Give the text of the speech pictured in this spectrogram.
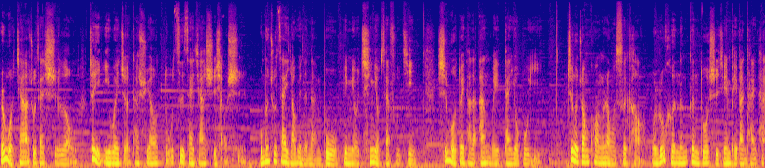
而我家住在十楼，这也意味着他需要独自在家十小时。我们住在遥远的南部，并没有亲友在附近，使我对他的安危担忧不已。这个状况让我思考，我如何能更多时间陪伴太太。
